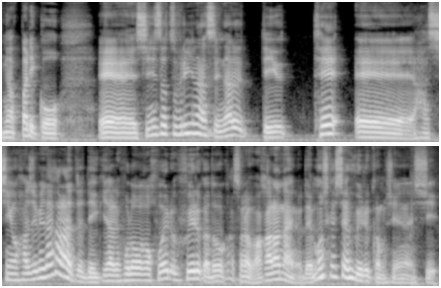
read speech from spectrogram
やっぱりこう、えー、新卒フリーランスになるって言って、てえー、発信を始めたからといっていきなりフォロワーが増える増えるかどうかそれはわからないので、もしかしたら増えるかもしれないし、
